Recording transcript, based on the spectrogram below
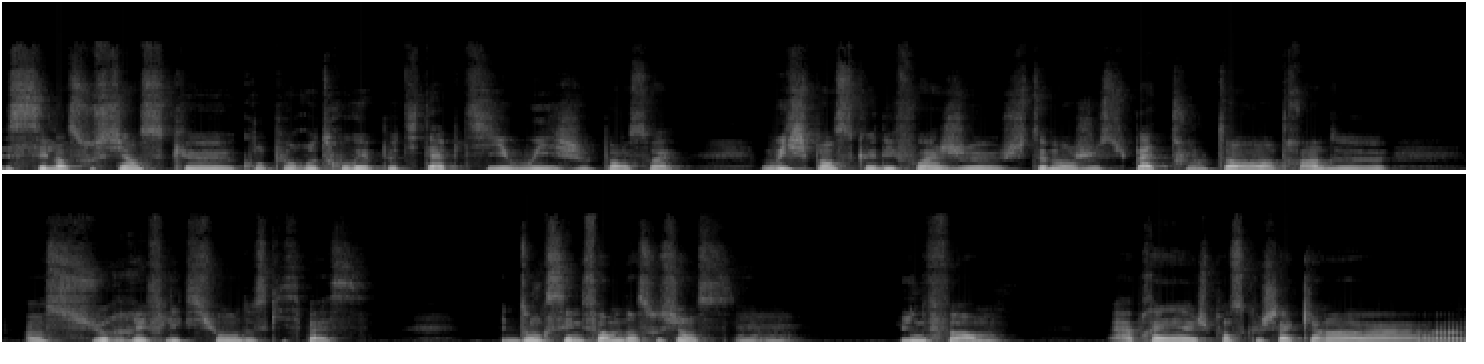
c'est l'insouciance que qu'on peut retrouver petit à petit. Oui, je pense, ouais. Oui, je pense que des fois, je justement, je suis pas tout le temps en train de en sur-réflexion de ce qui se passe. Donc, c'est une forme d'insouciance, Mm, mm. une forme. Après, je pense que chacun, a-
